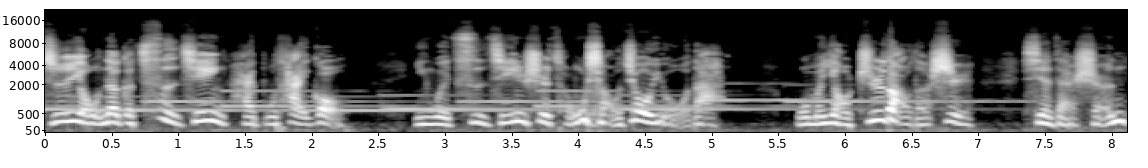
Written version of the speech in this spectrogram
只有那个刺青还不太够，因为刺青是从小就有的。我们要知道的是，现在神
